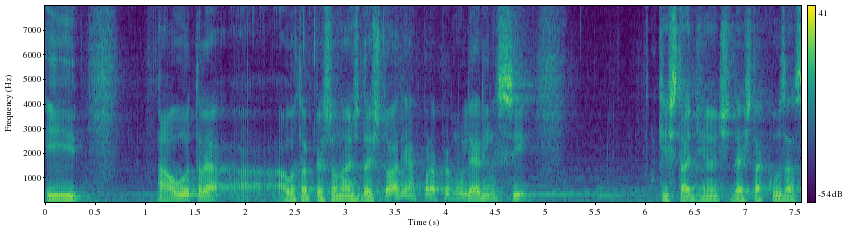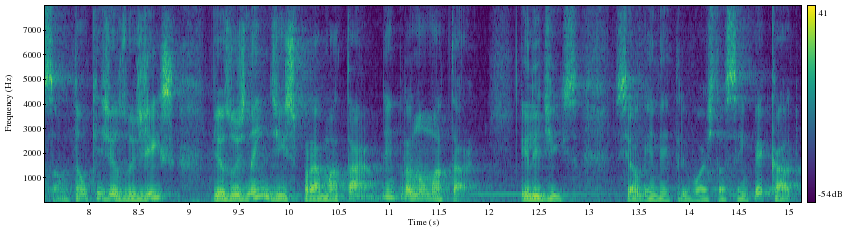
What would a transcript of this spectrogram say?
E a outra, a outra personagem da história é a própria mulher em si, que está diante desta acusação. Então, o que Jesus diz? Jesus nem diz para matar, nem para não matar. Ele diz: se alguém dentre vós está sem pecado,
